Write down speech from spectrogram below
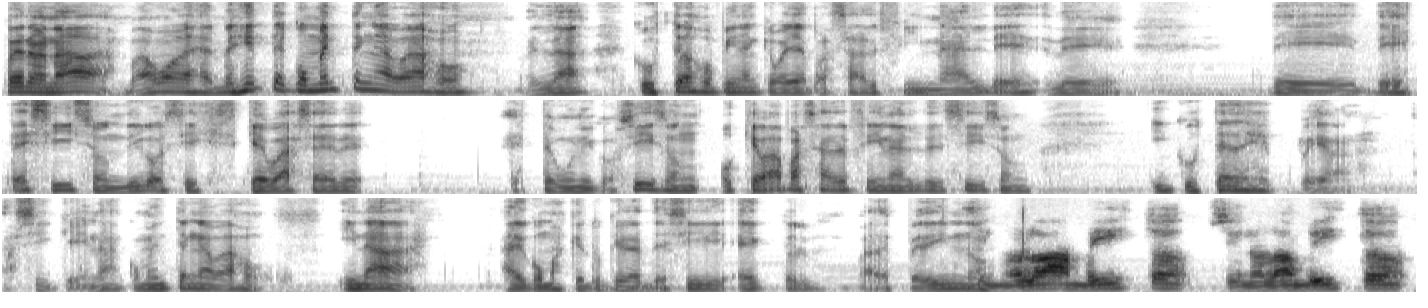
Pero nada, vamos a dejar. Gente, comenten abajo, ¿verdad? ¿Qué ustedes opinan que vaya a pasar al final de, de, de, de este season? Digo, si es que va a ser este único season o qué va a pasar al final del season y que ustedes esperan. Así que nada, comenten abajo. Y nada, algo más que tú quieras decir, Héctor, para despedirnos. Si no lo han visto, si no lo han visto,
